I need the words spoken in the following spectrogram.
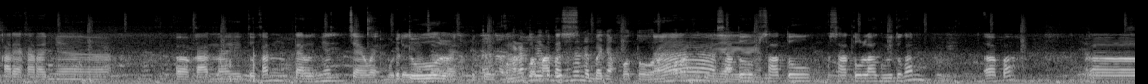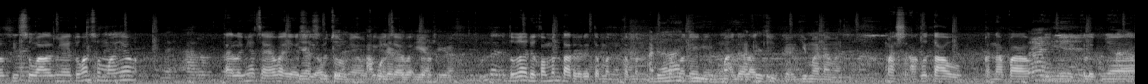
karya-karyanya eh, karena itu kan telnya cewek modelnya Betul, cewek. betul. Nah, Kemarin otomatis ada banyak foto orang-orang nah gitu, ya, satu ya, ya. satu satu lagu itu kan apa eh, visualnya itu kan semuanya talentnya cewek ya Yes, si betul. Aku lihat cewek iya, iya. itu ada komentar dari teman-teman Ada teman lagi, ini, Ma- ada lagi juga. Gimana mas? mas aku tahu kenapa ini klipnya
